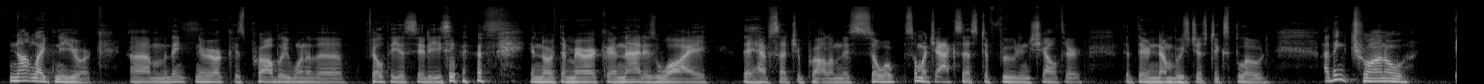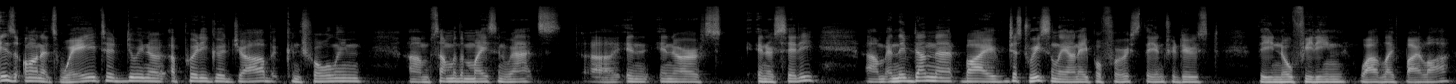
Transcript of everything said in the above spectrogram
Not like New York. Um, I think New York is probably one of the filthiest cities in North America, and that is why they have such a problem. There's so so much access to food and shelter that their numbers just explode. I think Toronto is on its way to doing a, a pretty good job at controlling um, some of the mice and rats uh, in in our inner city, um, and they've done that by just recently on April 1st they introduced the no feeding wildlife bylaw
